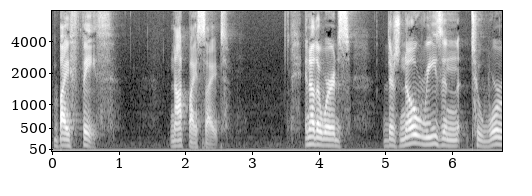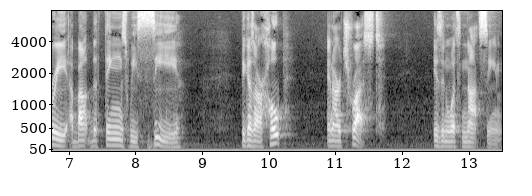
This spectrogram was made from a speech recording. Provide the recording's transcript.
by faith, not by sight. In other words, there's no reason to worry about the things we see because our hope and our trust is in what's not seen.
